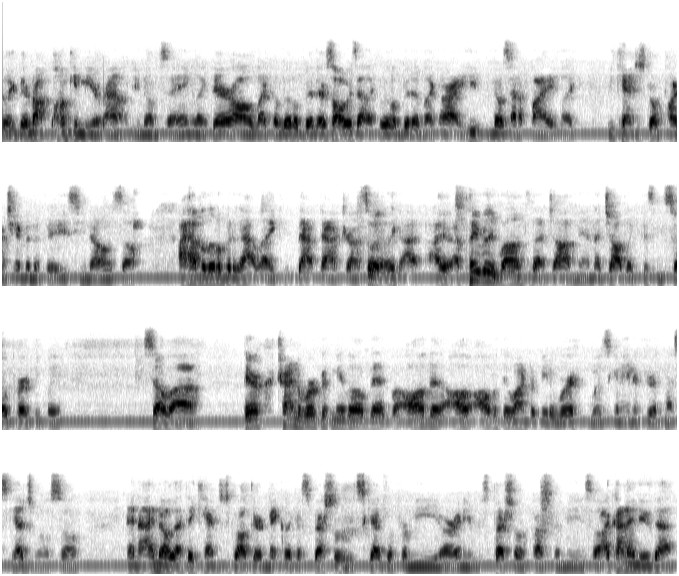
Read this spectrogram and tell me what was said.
like they're not punking me around. You know what I'm saying? Like they're all like a little bit. There's always that like a little bit of like, all right, he knows how to fight. Like we can't just go punch him in the face. You know, so I have a little bit of that like that background. So like I, I, play really well into that job, man. That job like fits me so perfectly. So uh, they're trying to work with me a little bit, but all it, all, all that they wanted me to work was going to interfere with my schedule. So, and I know that they can't just go out there and make like a special schedule for me or any special request for me. So I kind of knew that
